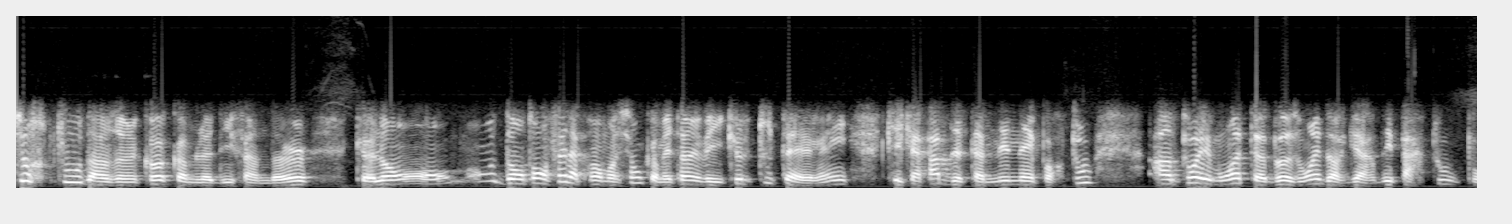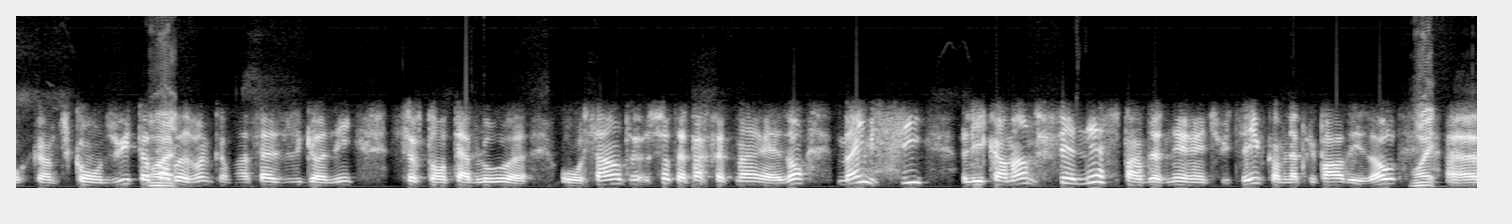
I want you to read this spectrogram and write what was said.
surtout dans un cas comme le Defender, que l'on, dont on fait la promotion comme étant un véhicule tout-terrain qui est capable de t'amener n'importe où. Entre toi et moi, tu as besoin de regarder partout pour quand tu conduis. Tu n'as pas besoin de commencer à zigonner sur ton tableau euh, au centre. Ça, tu as parfaitement raison. Même si les commandes finissent par devenir intuitives, comme la plupart des autres, euh,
